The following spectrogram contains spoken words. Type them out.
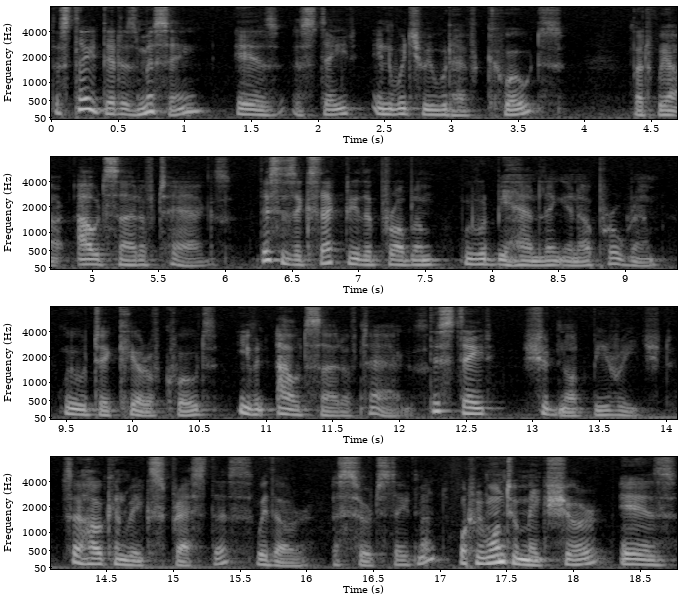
The state that is missing is a state in which we would have quotes, but we are outside of tags. This is exactly the problem we would be handling in our program. We would take care of quotes even outside of tags. This state should not be reached. So how can we express this with our assert statement? What we want to make sure is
